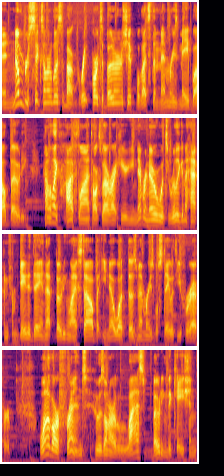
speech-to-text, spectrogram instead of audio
And number six on our list about great parts of boat ownership, well, that's the memories made while boating. Kind of like High Flying talks about right here, you never know what's really going to happen from day to day in that boating lifestyle, but you know what? Those memories will stay with you forever. One of our friends, who was on our last boating vacation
